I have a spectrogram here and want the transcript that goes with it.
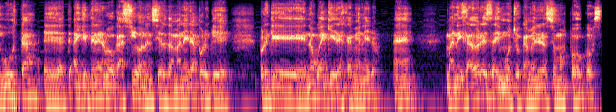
gusta, eh, hay que tener vocación en cierta manera porque, porque no cualquiera es camionero. ¿eh? Manejadores hay muchos, camioneros somos pocos.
